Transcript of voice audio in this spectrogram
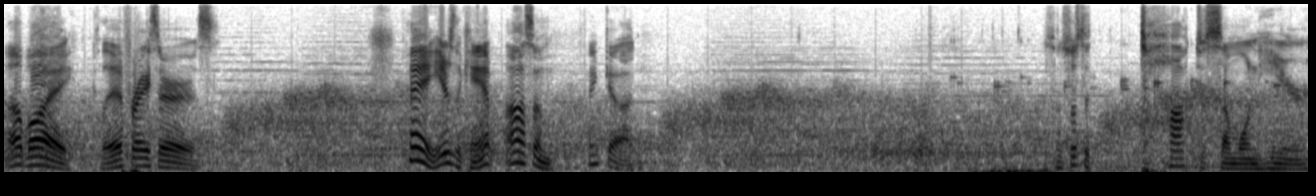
Oh boy! Cliff Racers! Hey, here's the camp. Awesome. Thank God. So I'm supposed to talk to someone here.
